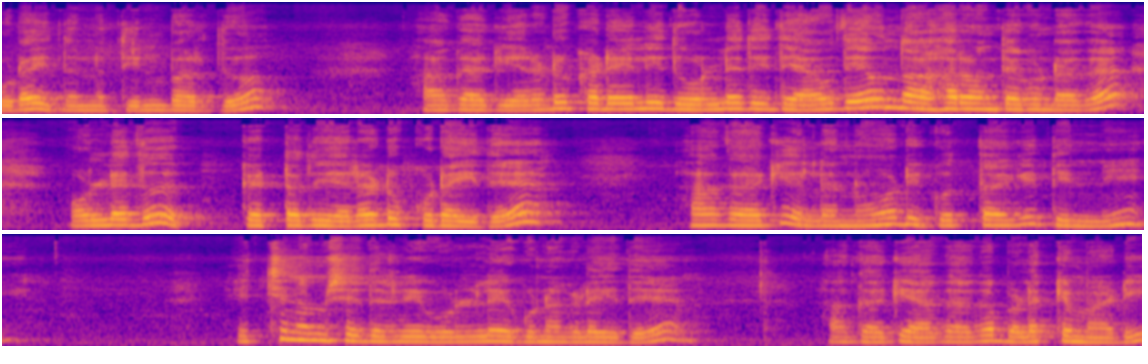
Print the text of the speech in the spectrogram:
ಕೂಡ ಇದನ್ನು ತಿನ್ನಬಾರ್ದು ಹಾಗಾಗಿ ಎರಡು ಕಡೆಯಲ್ಲಿ ಇದು ಒಳ್ಳೆಯದಿದೆ ಯಾವುದೇ ಒಂದು ಆಹಾರವನ್ನು ತಗೊಂಡಾಗ ಒಳ್ಳೆಯದು ಕೆಟ್ಟದು ಎರಡೂ ಕೂಡ ಇದೆ. ಹಾಗಾಗಿ ಎಲ್ಲ ನೋಡಿ ಗೊತ್ತಾಗಿ ತಿನ್ನಿ. ಹೆಚ್ಚಿನ ಅಂಶದಲ್ಲಿ ಒಳ್ಳೆಯ ಗುಣಗಳೇ ಇದೆ. ಹಾಗಾಗಿ ಆಗಾಗ ಬಳಕೆ ಮಾಡಿ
